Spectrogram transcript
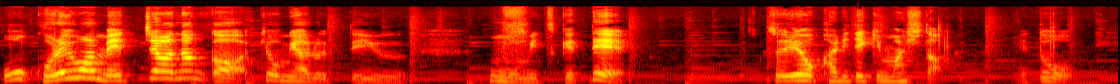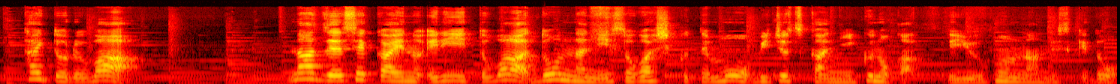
お、これはめっちゃなんか興味あるっていう本を見つけて、それを借りてきました。えっと、タイトルは、なぜ世界のエリートはどんなに忙しくても美術館に行くのかっていう本なんですけど、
